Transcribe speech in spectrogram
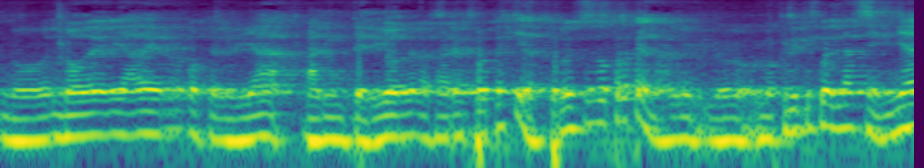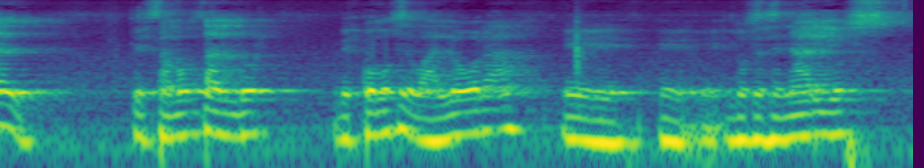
no, debe haber hotelería al interior de las áreas protegidas, pero eso es otro tema. Lo, crítico es la señal que estamos dando de cómo se valora eh, eh, los escenarios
